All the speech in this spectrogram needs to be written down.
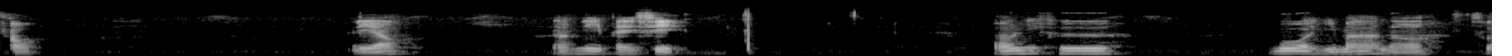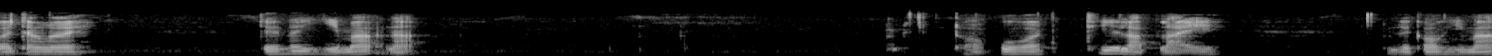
เอาเดี๋ยว แล้วนี่ไปสิ อ๋อ นี่คือ บัวหิมะเหรอ สวยจังเลย เจอในหิมะน่ะดอกบัวที่หลับไหลอยู่ในกองหิมะ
